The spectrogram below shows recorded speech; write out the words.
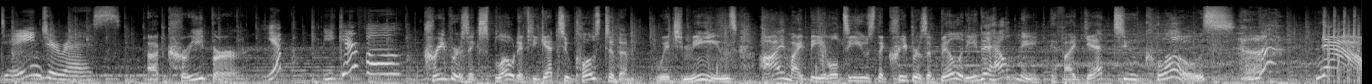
dangerous. A creeper. Yep, be careful. Creepers explode if you get too close to them, which means I might be able to use the creeper's ability to help me if I get too close. Huh? Now!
